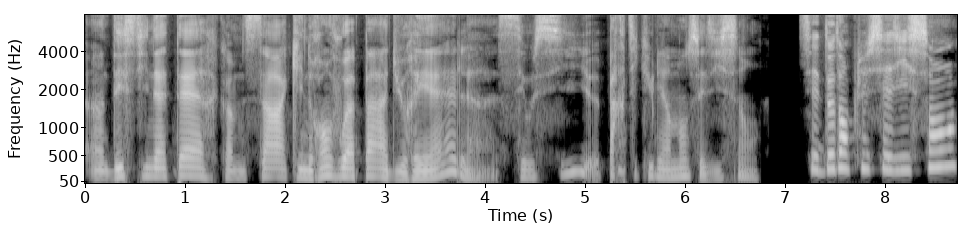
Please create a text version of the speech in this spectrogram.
un destinataire comme ça, qui ne renvoie pas à du réel, c'est aussi euh, particulièrement saisissant. C'est d'autant plus saisissant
